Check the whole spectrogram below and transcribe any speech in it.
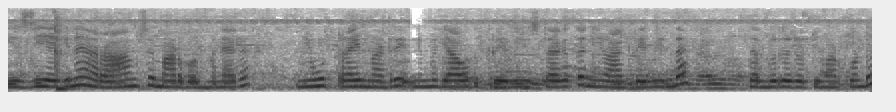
ಈಸಿಯಾಗಿನೇ ಆರಾಮ್ಸೆ ಮಾಡ್ಬೋದು ಮನ್ಯಾಗ. ನೀವು ಟ್ರೈ ಮಾಡಿರಿ, ನಿಮಗೆ ಯಾವುದು ಗ್ರೇವಿ ಇಷ್ಟ ಆಗುತ್ತೋ, ನೀವು ಆ ಗ್ರೇವಿಯಿಂದ ತಂದೂರಿ ರೊಟ್ಟಿ ಮಾಡಿಕೊಂಡು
